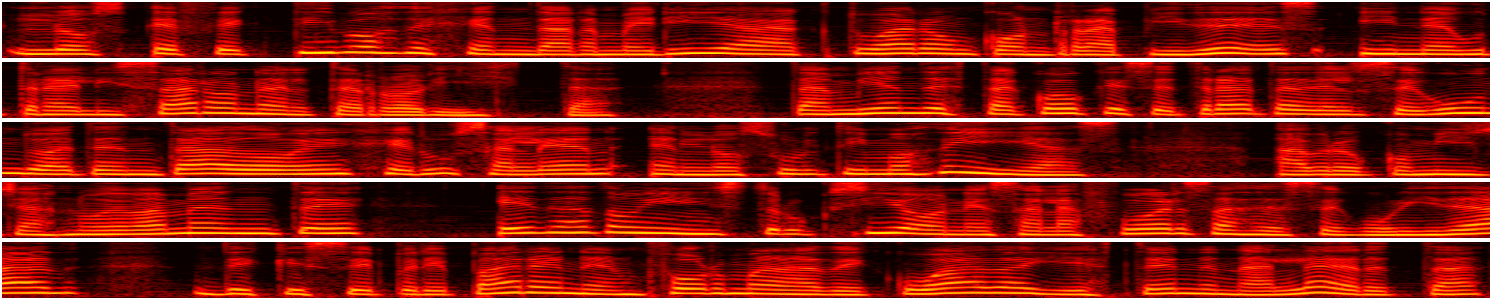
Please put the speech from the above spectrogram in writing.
los efectivos de gendarmería actuaron con rapidez y neutralizaron al terrorista. También destacó que se trata del segundo atentado en Jerusalén en los últimos días. Abro comillas nuevamente, he dado instrucciones a las fuerzas de seguridad de que se preparen en forma adecuada y estén en alerta,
